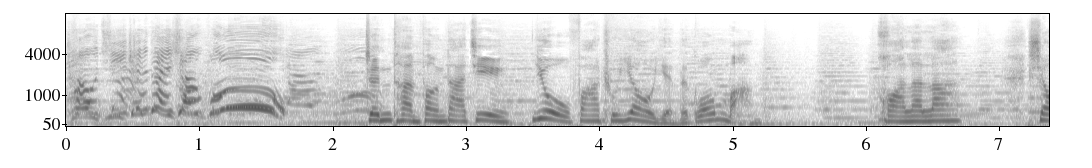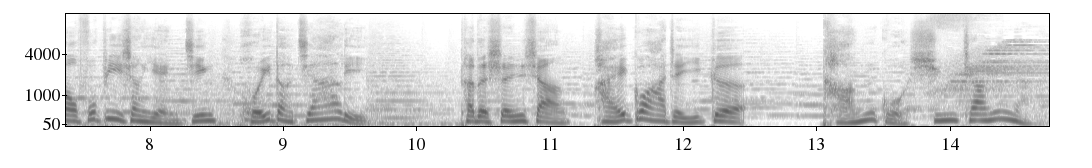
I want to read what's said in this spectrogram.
超级侦探小福。侦探放大镜又发出耀眼的光芒，哗啦啦，小福闭上眼睛回到家里，他的身上还挂着一个糖果勋章呢。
